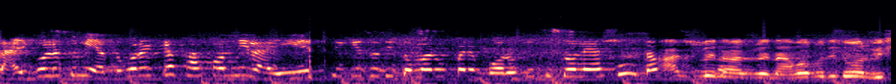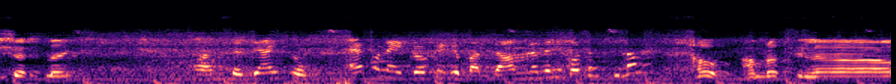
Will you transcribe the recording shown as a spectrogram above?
তাই বলে তুমি এত বড় একটা সাপোর্ট নিলা এর থেকে যদি তোমার উপরে বড় কিছু চলে আসে আসবে না আসবে না। আমার প্রতি তোমার বিশ্বাস নাই। আচ্ছা যাই হোক। এখন এই টপিকে বাদ দাও। আমরা জানি কথা ছিলাম? হো আমরা ছিলাম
